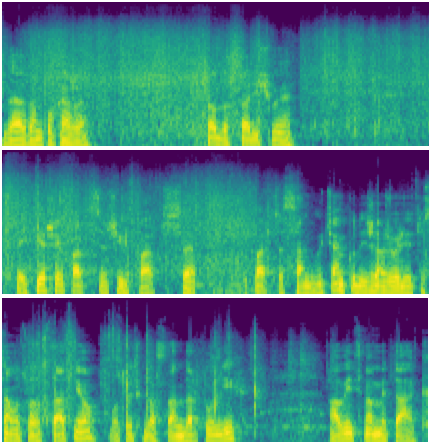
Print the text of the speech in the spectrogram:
Zaraz Wam pokażę, co dostaliśmy w tej pierwszej paczce, czyli w paczce, paczce z sandwichem. Podejrzewam, że będzie to samo co ostatnio, bo to jest chyba standard u nich. A więc mamy tak,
